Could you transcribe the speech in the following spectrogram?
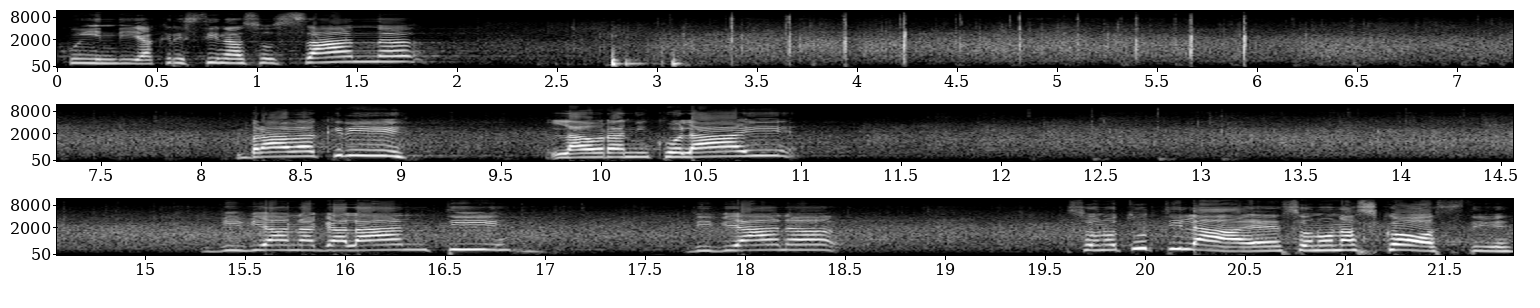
quindi a Cristina Sossan, Brava Cri, Laura Nicolai, Viviana Galanti, Viviana, sono tutti là, eh, sono nascosti.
